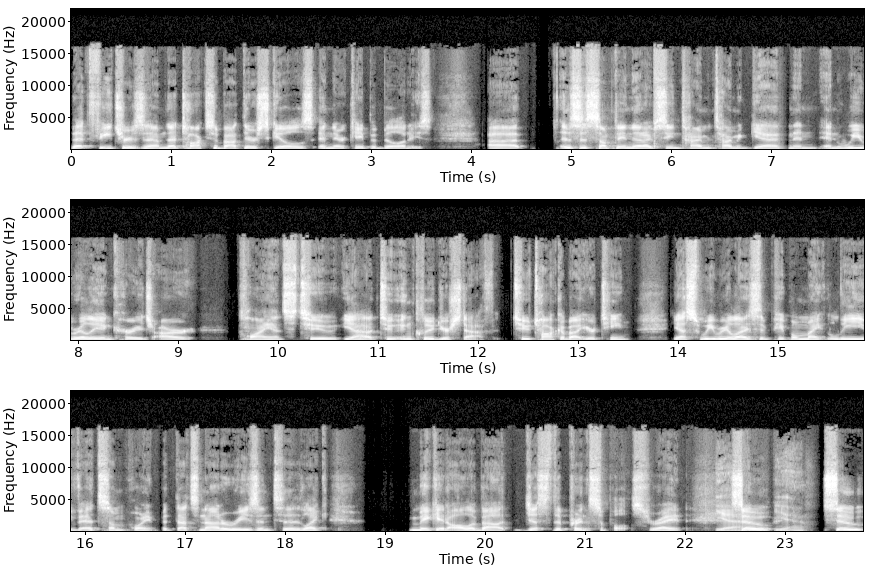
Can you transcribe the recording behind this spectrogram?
that features them, that talks about their skills and their capabilities. Uh, this is something that I've seen time and time again, and and we really encourage our clients to yeah to include your staff to talk about your team. Yes we realize that people might leave at some point but that's not a reason to like make it all about just the principals right? Yeah so yeah. so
